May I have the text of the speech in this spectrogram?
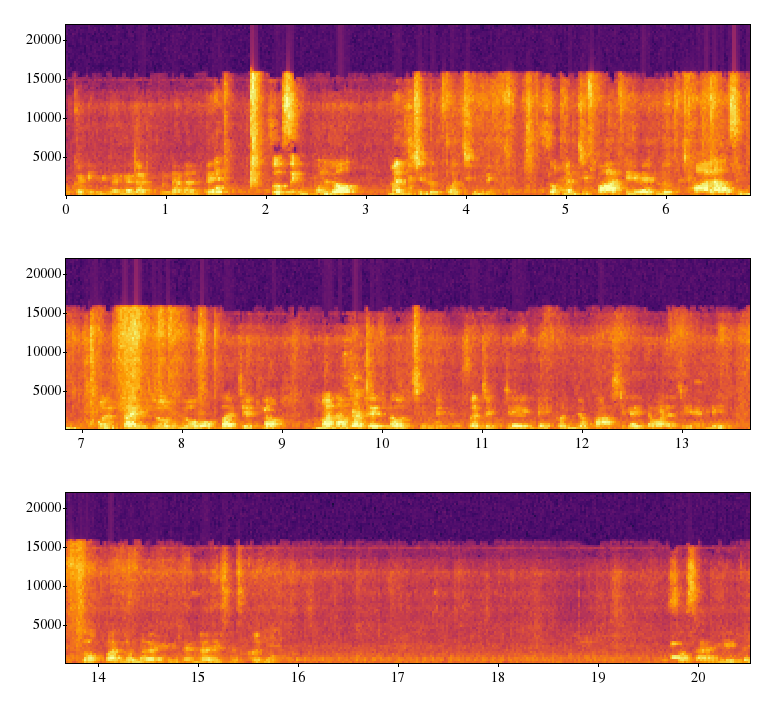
ఒక్కటి ఈ విధంగా కట్టుకున్నాను అంతే సో సింపుల్లో మంచి లుక్ వచ్చింది. సో మంచి పార్టీ వేర్ లుక్ చాలా సింపుల్ ప్రైస్లో లో బడ్జెట్లో మన బడ్జెట్లో వచ్చింది. సో చెక్ చేయండి. కొంచెం ఫాస్ట్గా అయితే ఆర్డర్ చేయండి. సో పళ్ళు మనం ఈ విధంగా వేసేసుకొని. సో శారీ అయితే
